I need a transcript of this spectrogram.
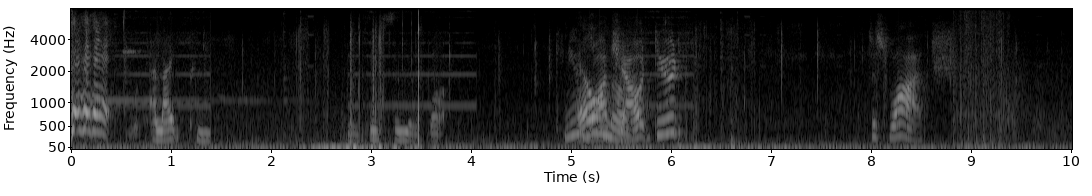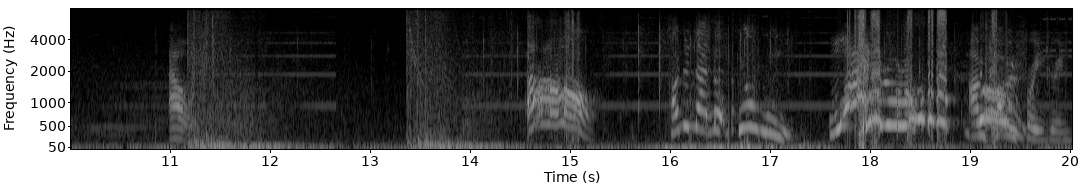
I like pee. Just see your butt. Can you Hell watch no. out, dude? Just watch. Out. Oh! How did that not kill me? What? I'm oh. coming for you, Green.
